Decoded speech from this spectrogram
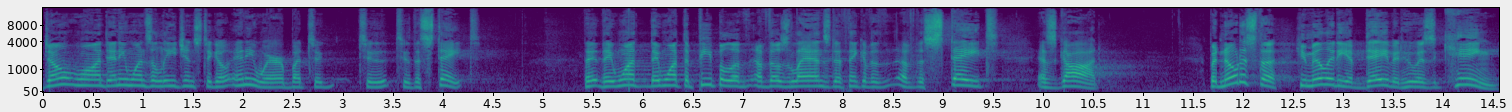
don't want anyone's allegiance to go anywhere but to, to, to the state. They, they, want, they want the people of, of those lands to think of, of the state as God. But notice the humility of David, who is a king.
